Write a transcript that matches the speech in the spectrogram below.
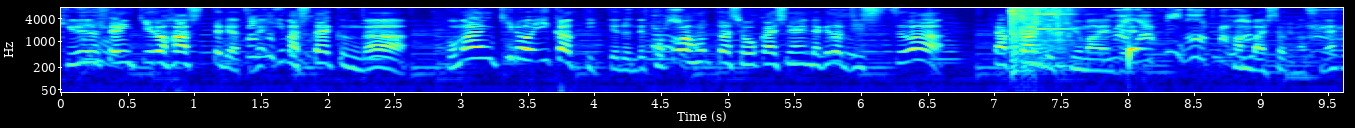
9000キロ走ってるやつね。今下井君が5万キロ以下って言ってるんでここは本当は紹介しないんだけど実質は139万円で販売しておりますね。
